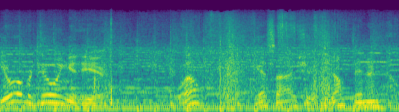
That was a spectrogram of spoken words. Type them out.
you're overdoing it here. Well, I guess I should jump in and help.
